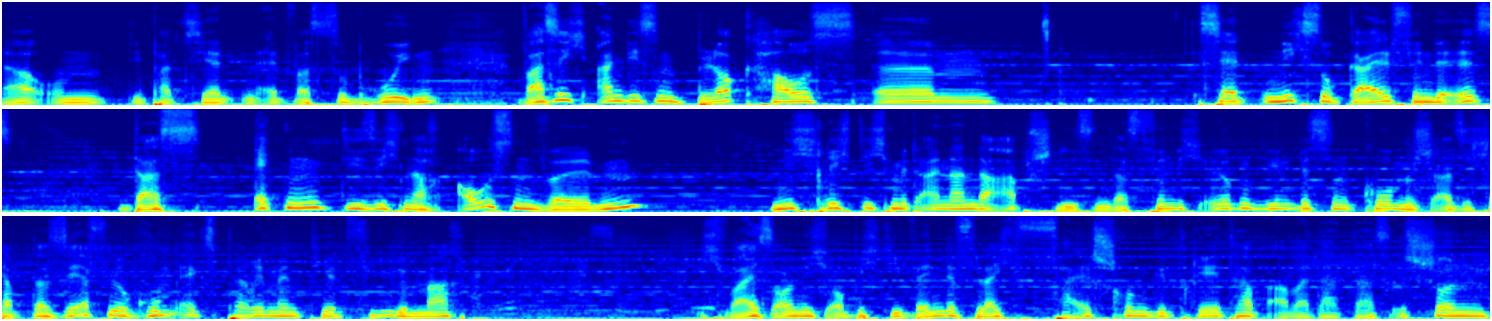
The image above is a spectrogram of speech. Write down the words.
ja, um die Patienten etwas zu beruhigen. Was ich an diesem Blockhaus-Set ähm, nicht so geil finde, ist, dass Ecken, die sich nach außen wölben, nicht richtig miteinander abschließen. Das finde ich irgendwie ein bisschen komisch. Also ich habe da sehr viel rumexperimentiert, viel gemacht. Ich weiß auch nicht, ob ich die Wände vielleicht falsch rumgedreht habe, aber da, das ist schon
